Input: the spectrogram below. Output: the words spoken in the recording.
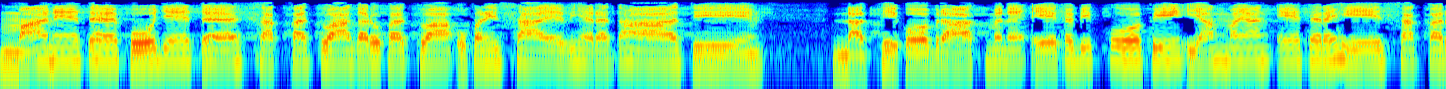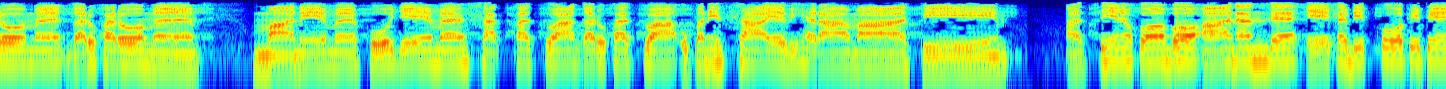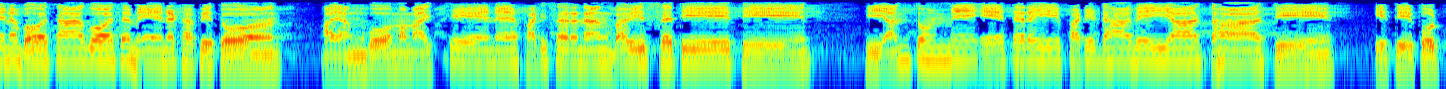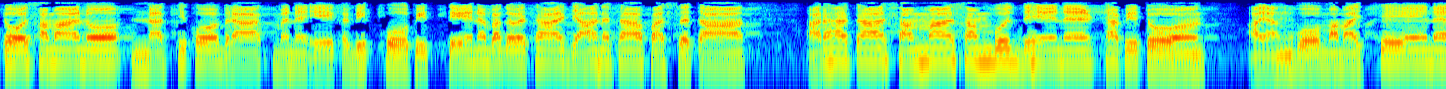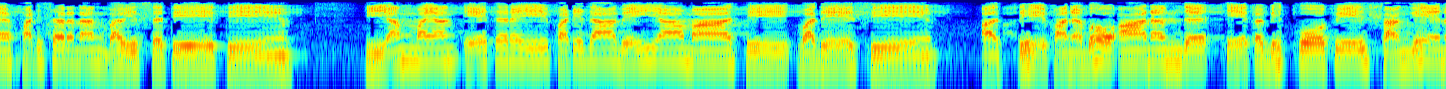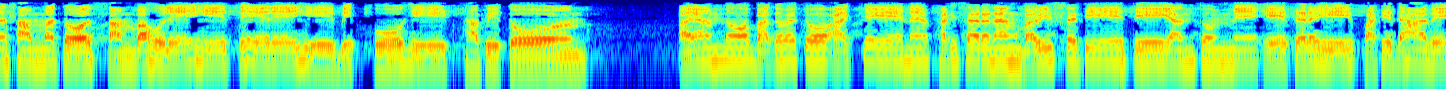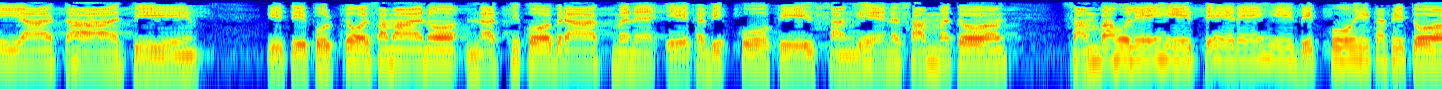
මානේත පූජේත සක්කත්වා ගරුකත්වා උපනිස්සාය විහෙරතාති. නත්ථි කෝ බ්‍රාහ්මන ඒක බික්ඛෝපි යම් මයං ඒතරහි සක්කරෝම ගරුකරෝම මානේම පූජේම සක්කත්වා ගරුකත්වා උපනිස්සාය විහෙරාමාති. අත්තේනකෝ බෝ ආනන්ද ඒක බික්ඛෝපි තේන බෝසා ගෝතමේන ඨපිතෝ අයං වෝ මමච්චේන පටිසරණං භවිස්සති තේ යන්තුම් මේ ඒතරේ පටිධාවෙය්‍යාතාති ඉති පුට්ඨෝ සමානෝ නත්තිකෝ බ්‍රාහ්මන ඒක භික්ඛෝ පිත්තේන භගවතා ඥානතා පස්සතා අරහතා සම්මා සම්බුद्धේන ඨපිතෝ අයං වෝ මමච්චේන පටිසරණං භවිස්සති තී යං මයං ඒතරේ පටිදා වෙය්‍යාමාති වදේසී අත්තේ පනබෝ ආනන්ද ඒක භික්ඛෝපි සංඝේන සම්මතෝ සම්බහුලේහි තේරේහි භික්ඛෝහි ඨපිතෝ අයන්නෝ භගවතෝ අච්චයේන පරිසරණං භවිෂ්‍යති තේ යන්තුම් මේ ඒතරහි පටිධාවෙය්‍යාතාති ඉති පුට්ඨෝ සමානෝ නත්ථිකෝ බ්‍රාහ්මන ඒක භික්ඛෝපි සංඝේන සම්මතෝ. සම්බහුලේහි තේරේහි බික්ඛෝ හිටපිතෝ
